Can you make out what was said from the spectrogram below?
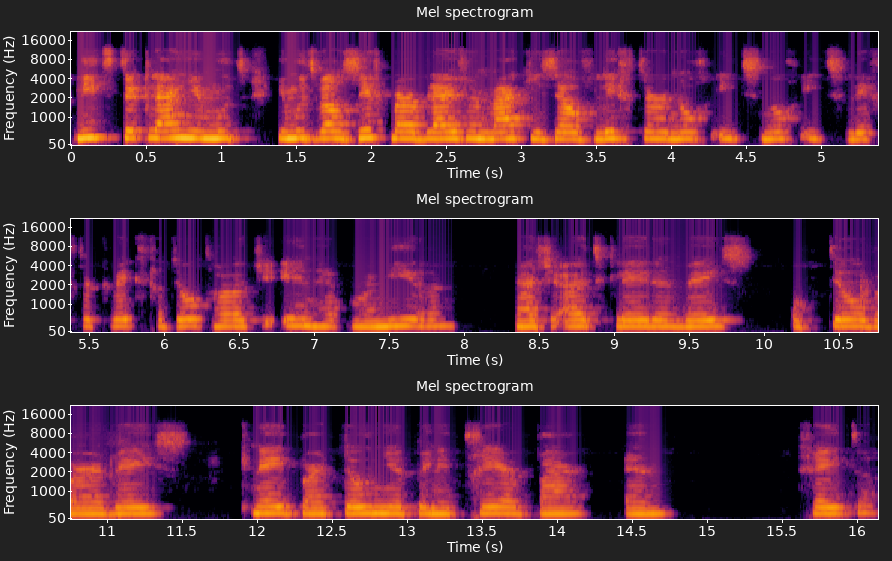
niet te klein, je moet, je moet wel zichtbaar blijven, maak jezelf lichter, nog iets, nog iets lichter, kweek geduld, houd je in, heb manieren, laat je uitkleden, wees optilbaar, wees kneedbaar, toon je penetreerbaar en Gretig.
